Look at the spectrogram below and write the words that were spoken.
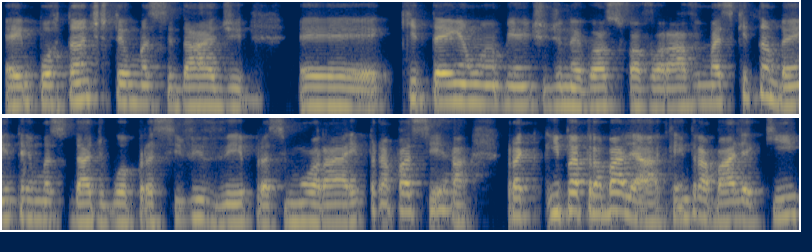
é importante ter uma cidade é, que tenha um ambiente de negócio favorável, mas que também tenha uma cidade boa para se viver, para se morar e para passear, para ir para trabalhar. Quem trabalha aqui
